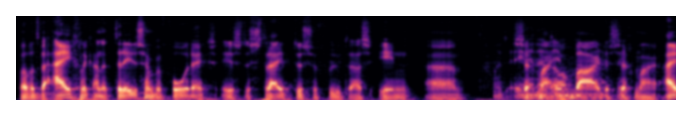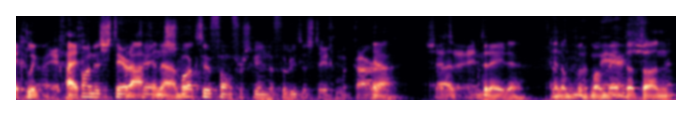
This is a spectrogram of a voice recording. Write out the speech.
Maar wat we eigenlijk aan het traden zijn bij forex, is de strijd tussen valuta's in ehm, een zeg maar in waarde, zeg maar. Eigenlijk, Ja, je gaat eigenlijk gewoon de sterkte en de zwakte van verschillende valuta's tegen elkaar Ja, zetten. En, treden. En op het moment dat dan... Ehm,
